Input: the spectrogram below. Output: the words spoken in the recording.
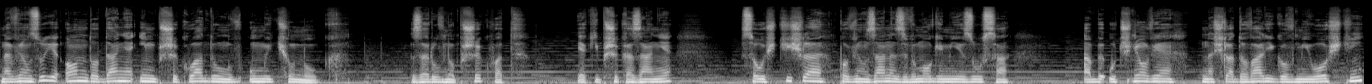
Nawiązuje on do dania im przykładu w umyciu nóg. Zarówno przykład, jak i przykazanie są ściśle powiązane z wymogiem Jezusa, aby uczniowie naśladowali go w miłości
